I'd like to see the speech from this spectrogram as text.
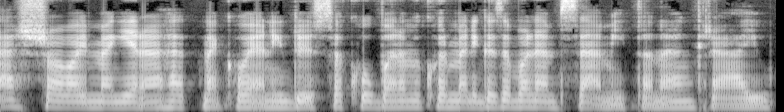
hatással, vagy megjelenhetnek olyan időszakokban, amikor már igazából nem számítanánk rájuk.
